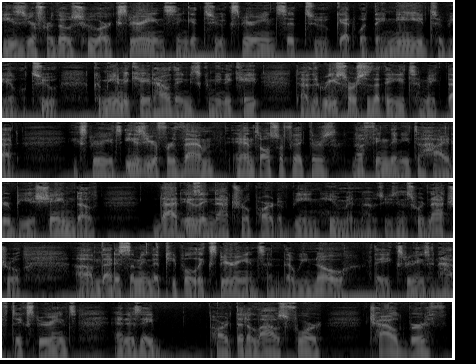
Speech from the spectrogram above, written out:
easier for those who are experiencing it to experience it, to get what they need, to be able to communicate how they need to communicate, to have the resources that they need to make that experience easier for them, and to also feel like there's nothing they need to hide or be ashamed of. That is a natural part of being human. I was using this word natural. Um, that is something that people experience and that we know they experience and have to experience, and is a part that allows for childbirth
